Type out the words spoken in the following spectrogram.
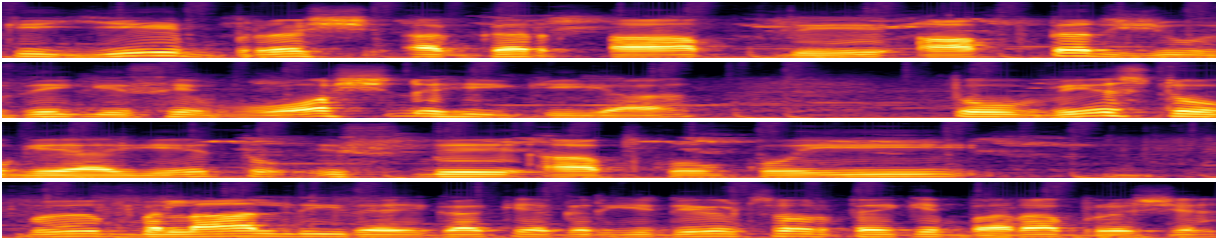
कि ये ब्रश अगर आपने आफ्टर यूजिंग इसे वॉश नहीं किया तो वेस्ट हो गया ये तो इसमें आपको कोई मलाल नहीं रहेगा कि अगर ये डेढ़ सौ रुपये के बारह ब्रश हैं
